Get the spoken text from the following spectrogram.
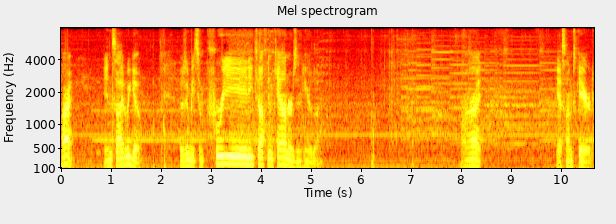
Alright, inside we go. There's going to be some pretty tough encounters in here, though. Alright. Yes, I'm scared.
